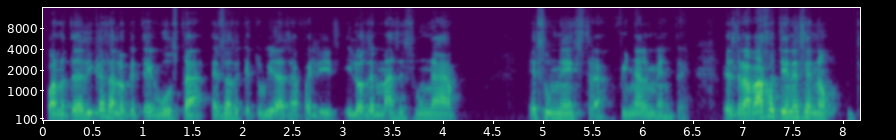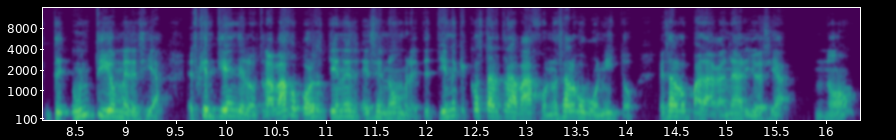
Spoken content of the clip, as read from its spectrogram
Cuando te dedicas a lo que te gusta, eso hace que tu vida sea feliz y lo demás es una, es un extra, finalmente. El trabajo tiene ese nombre. Un tío me decía, es que entiéndelo, trabajo por eso tiene ese nombre, te tiene que costar trabajo, no es algo bonito, es algo para ganar. Y yo decía, no,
